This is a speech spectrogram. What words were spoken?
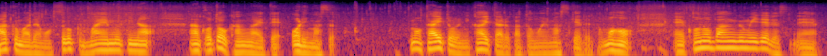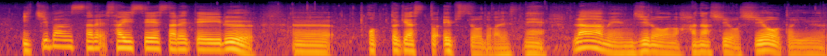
あくまでもすごく前向きなことを考えております。もうタイトルに書いてあるかと思いますけれども、えこの番組でですね、一番され再生されているポッドキャストエピソードがですねラーメン二郎の話をしようという、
